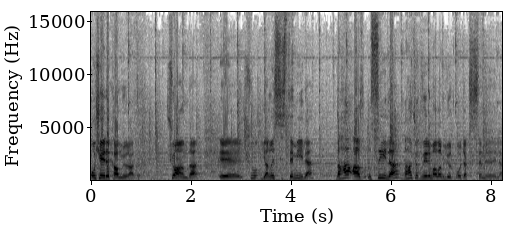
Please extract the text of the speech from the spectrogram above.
o şeyde kalmıyor artık. Şu anda e, şu yanıç sistemiyle daha az ısıyla daha çok verim alabiliyoruz bu ocak sistemleriyle.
